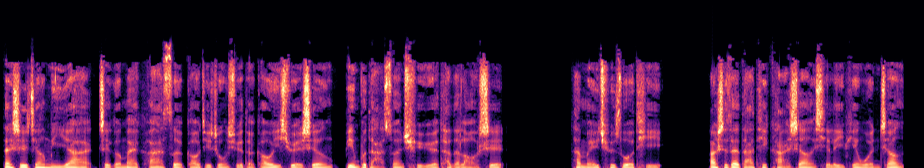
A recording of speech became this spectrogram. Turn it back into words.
但是江米亚这个麦克阿瑟高级中学的高一学生并不打算取悦他的老师，他没去做题，而是在答题卡上写了一篇文章，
